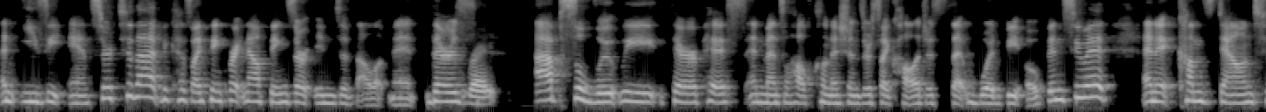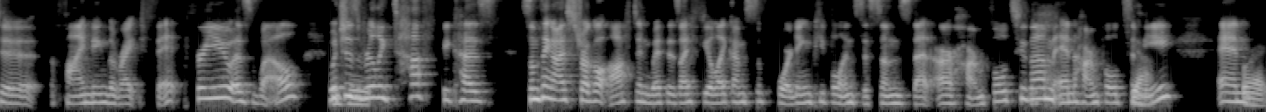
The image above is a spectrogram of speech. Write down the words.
an easy answer to that because I think right now things are in development. There's right. absolutely therapists and mental health clinicians or psychologists that would be open to it. And it comes down to finding the right fit for you as well, which mm-hmm. is really tough because something I struggle often with is I feel like I'm supporting people in systems that are harmful to them and harmful to yeah. me. And right.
